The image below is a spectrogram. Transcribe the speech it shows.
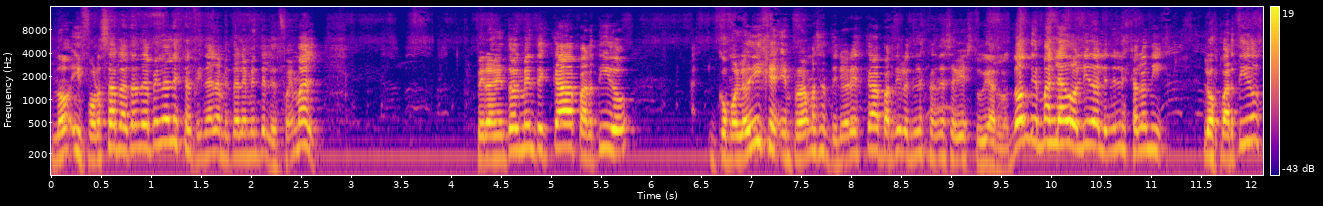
¿no? Y forzar la tanda de penales que al final lamentablemente les fue mal. Pero eventualmente cada partido, como lo dije en programas anteriores, cada partido Leonel Scaloni sabía estudiarlo. ¿Dónde más le ha dolido a Leonel Scaloni los partidos?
